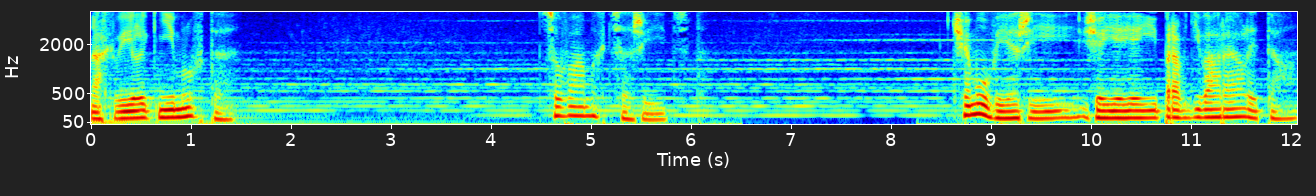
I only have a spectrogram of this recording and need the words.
Na chvíli k ní mluvte. Co vám chce říct? Čemu věří, že je její pravdivá realita?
